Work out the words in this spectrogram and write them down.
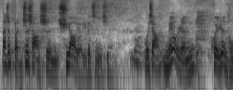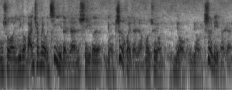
但是本质上是你需要有一个记忆系统。我想没有人会认同说一个完全没有记忆的人是一个有智慧的人，或者说有有有智力的人，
